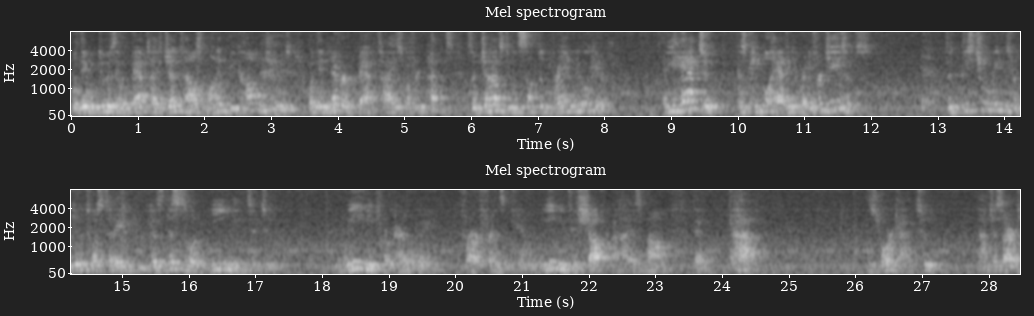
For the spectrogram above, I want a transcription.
What they would do is they would baptize Gentiles who wanted to become Jews, but they never baptized of repentance. So John's doing something brand new here. And he had to, because people had to get ready for Jesus. The- these two readings were given to us today because this is what we need to do. We need to prepare the way for our friends and family. We need to shout from the highest mountain that God is your God too, not just ours.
